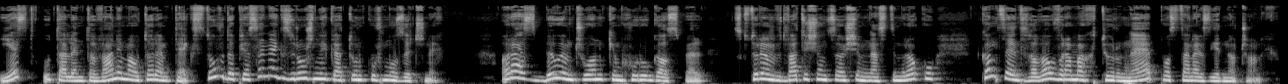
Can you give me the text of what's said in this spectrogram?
Jest utalentowanym autorem tekstów do piosenek z różnych gatunków muzycznych oraz byłym członkiem chóru gospel, z którym w 2018 roku koncertował w ramach tournée po Stanach Zjednoczonych.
